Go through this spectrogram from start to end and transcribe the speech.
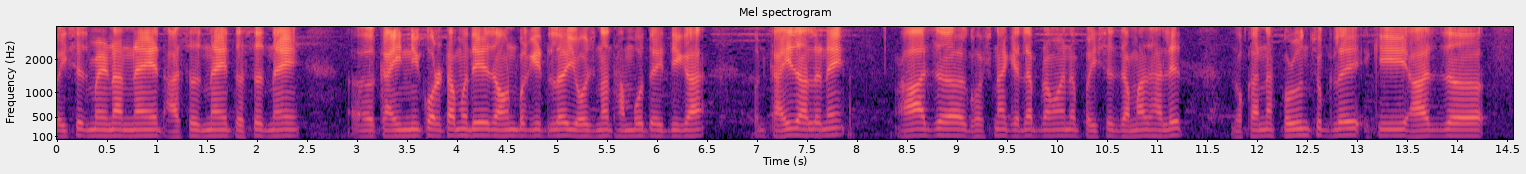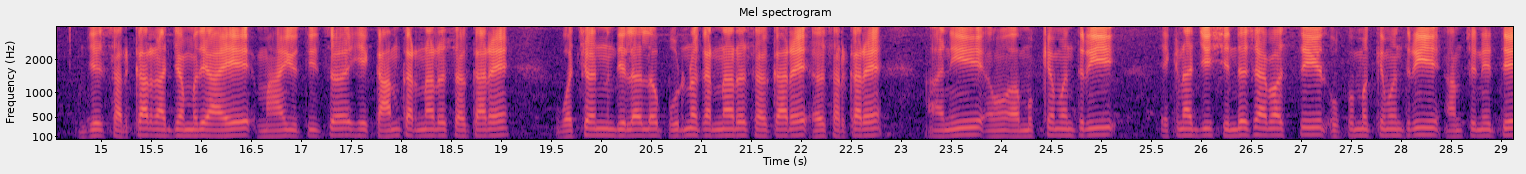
पैसेच मिळणार नाहीत असंच नाही तसंच नाही. काहींनी कोर्टामध्ये जाऊन बघितलं योजना थांबवता येते का? पण काही झालं नाही. आज घोषणा केल्याप्रमाणे पैसे जमा झालेत. लोकांना कळून चुकलंय की आज जे सरकार राज्यामध्ये आहे महायुतीचं हे काम करणारं सहकार आहे. वचन दिलेलं पूर्ण करणारं सहकार आहे सरकार आहे. आणि मुख्यमंत्री एकनाथजी शिंदेसाहेब असतील उपमुख्यमंत्री आमचे नेते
